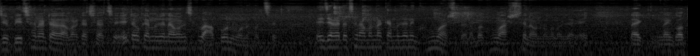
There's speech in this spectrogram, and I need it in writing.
যে বিছানাটা আমার কাছে আছে, এটাও কেন যেন আমার কাছে খুব আপন মনে হচ্ছে। এই জায়গাটা ছাড়া আমার না কেন জানি ঘুম আসছে না বা ঘুম আসছে না অন্য কোনো জায়গায়। লাইক গত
